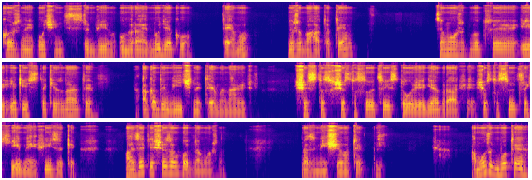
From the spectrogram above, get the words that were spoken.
Кожний учень собі обирає будь-яку тему, дуже багато тем. Це можуть бути і якісь такі, знаєте, академічні теми навіть, що стосується історії, географії, що стосується хімії, фізики. В газеті що завгодно можна розміщувати. А можуть бути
